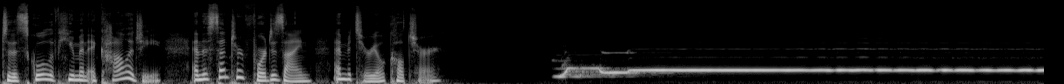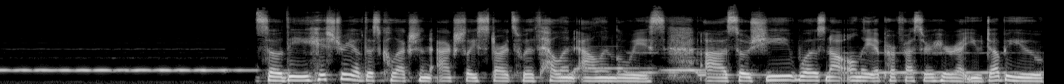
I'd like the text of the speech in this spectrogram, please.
to the School of Human Ecology and the Center for Design and Material Culture. So the history of this collection actually starts with Helen Allen Lewis. Uh, so she was not only a professor here at UW,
